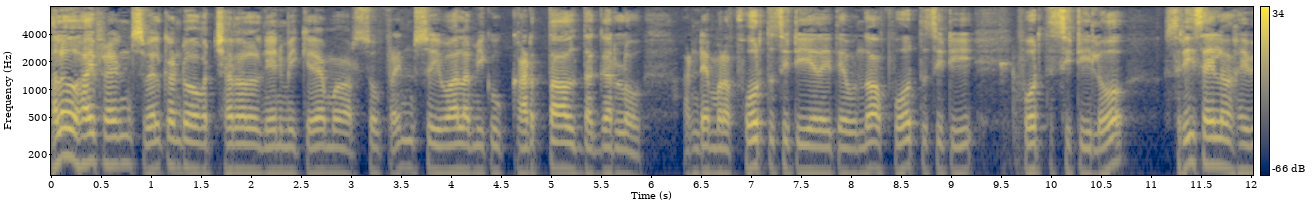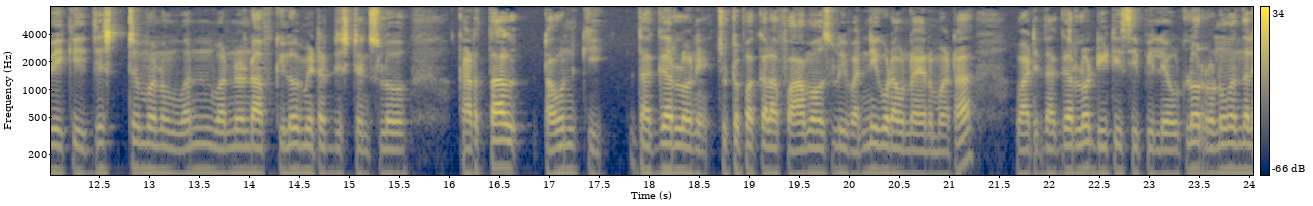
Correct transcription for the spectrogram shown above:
Hello hi friends welcome to our channel నేను మీ కేఎంఆర్. సో ఫ్రెండ్స్ ఇవాళ మీకు కడతాల్ దగ్గరలో అంటే మన ఫోర్త్ సిటీ ఏదైతే ఉందో ఆ ఫోర్త్ సిటీ ఫోర్త్ సిటీలో శ్రీశైలం హైవేకి జస్ట్ మనం one one and half kilometer డిస్టెన్స్లో కడతాల్ టౌన్కి దగ్గరలోనే చుట్టుపక్కల ఫామ్ హౌస్లు ఇవన్నీ కూడా ఉన్నాయన్నమాట. వాటి దగ్గరలో డిటీసీపీ లేఅవుట్లో రెండు వందల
